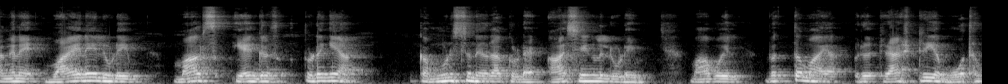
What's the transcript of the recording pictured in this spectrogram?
അങ്ങനെ വായനയിലൂടെയും മാർക്സ് ഏംഗൽസ് തുടങ്ങിയ കമ്മ്യൂണിസ്റ്റ് നേതാക്കളുടെ ആശയങ്ങളിലൂടെയും മാവോയിൽ വ്യക്തമായ ഒരു രാഷ്ട്രീയ ബോധം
